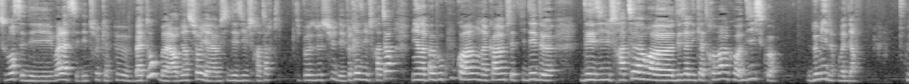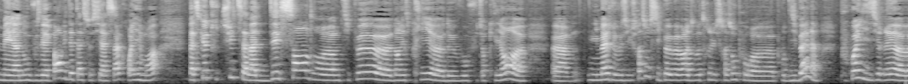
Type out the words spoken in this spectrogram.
souvent c'est des voilà, c'est des trucs un peu bateaux. Bah, alors bien sûr, il y a aussi des illustrateurs qui, posent dessus, des vrais illustrateurs, mais il n'y en a pas beaucoup quand même. On a quand même cette idée de des illustrateurs des années 80, quoi, 10 quoi, 2000 on va dire. Mais euh, donc vous n'avez pas envie d'être associé à ça, croyez-moi, parce que tout de suite ça va descendre euh, un petit peu dans l'esprit de vos futurs clients l'image de vos illustrations. S'ils peuvent avoir votre illustration pour, pour 10 balles, pourquoi ils iraient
